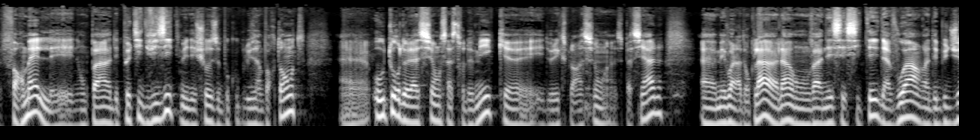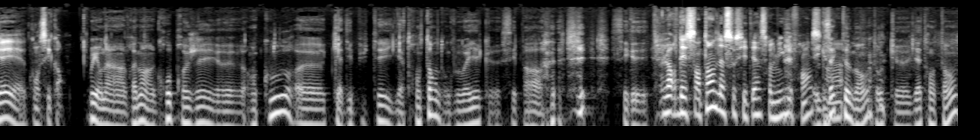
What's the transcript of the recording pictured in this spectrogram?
formelle et non pas des petites visites mais des choses beaucoup plus importantes autour de la science astronomique et de l'exploration spatiale. mais voilà, donc là, là, on va nécessiter d'avoir des budgets conséquents. Oui, on a vraiment un gros projet euh, en cours euh, qui a débuté il y a 30 ans, donc vous voyez que c'est pas... Lors des 100 ans de la Société astronomique de France. Exactement, donc il y a 30 ans.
